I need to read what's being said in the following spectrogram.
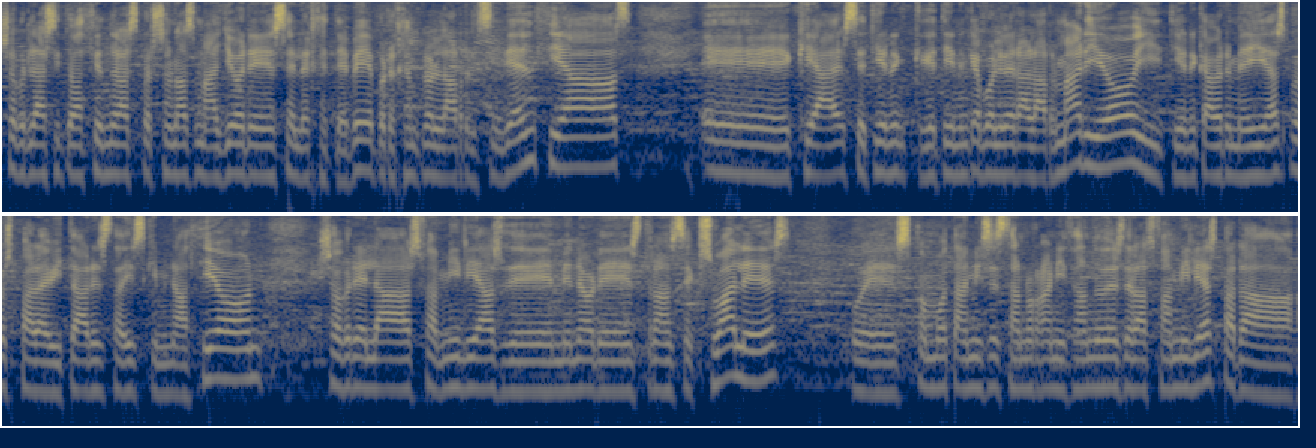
sobre la situación de las personas mayores LGTB, por ejemplo, en las residencias, eh, que, se tienen, que tienen que volver al armario y tiene que haber medidas pues, para evitar esta discriminación, sobre las familias de menores transexuales, pues cómo también se están organizando desde las familias para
